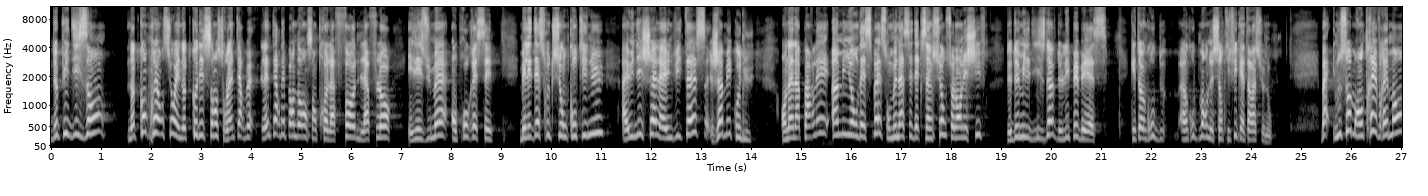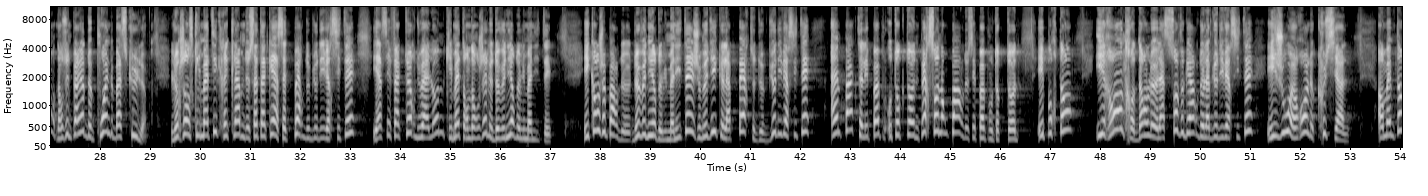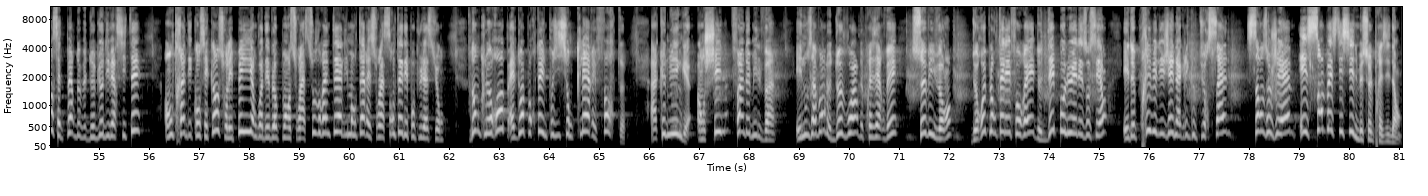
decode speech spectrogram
Depuis dix ans, notre compréhension et notre connaissance sur l'interdépendance entre la faune, la flore et les humains ont progressé. Mais les destructions continuent à une échelle et à une vitesse jamais connues. On en a parlé, un million d'espèces sont menacées d'extinction selon les chiffres de 2019 de l'IPBES, qui est un, groupement de scientifiques internationaux. Ben, nous sommes entrés vraiment dans une période de point de bascule. L'urgence climatique réclame de s'attaquer à cette perte de biodiversité et à ces facteurs dus à l'homme qui mettent en danger le devenir de l'humanité. Et quand je parle de devenir de l'humanité, je me dis que la perte de biodiversité impacte les peuples autochtones. Personne n'en parle de ces peuples autochtones. Et pourtant, ils rentrent dans la sauvegarde de la biodiversité et jouent un rôle crucial. En même temps, cette perte de biodiversité entraîne des conséquences sur les pays en voie de développement, sur la souveraineté alimentaire et sur la santé des populations. Donc l'Europe, elle doit porter une position claire et forte à Kunming, en Chine, fin 2020. Et nous avons le devoir de préserver ce vivant, de replanter les forêts, de dépolluer les océans et de privilégier une agriculture saine, sans OGM et sans pesticides, Monsieur le Président.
